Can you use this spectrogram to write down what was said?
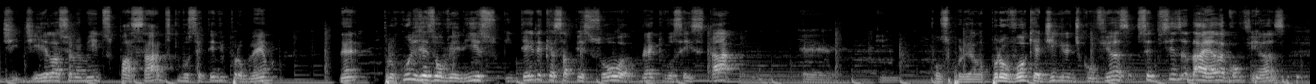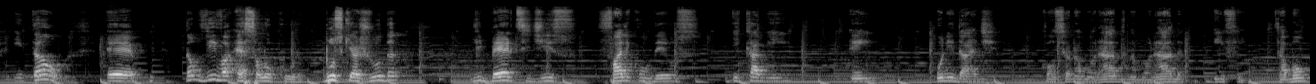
de, de relacionamentos passados que você teve problema. Né? Procure resolver isso. Entenda que essa pessoa né, que você está, é, e, vamos supor, ela provou que é digna de confiança, você precisa dar ela confiança. Então, é, não viva essa loucura. Busque ajuda, liberte-se disso, fale com Deus e caminhe em unidade com seu namorado, namorada, enfim, tá bom?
